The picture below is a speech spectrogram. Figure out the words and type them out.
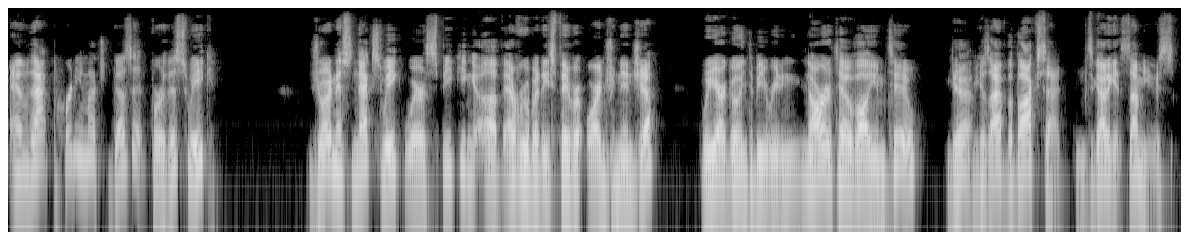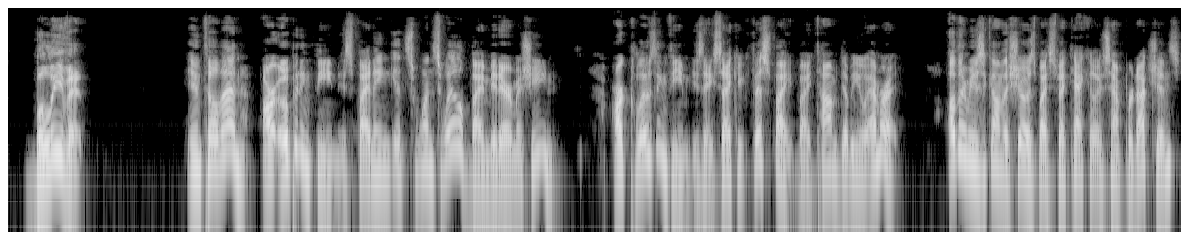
And that pretty much does it for this week. Join us next week, where speaking of everybody's favorite Orange Ninja, we are going to be reading Naruto Volume Two Yeah. because I have the box set. and It's got to get some use. Believe it. Until then, our opening theme is Fighting Against One's Will by Midair Machine. Our closing theme is A Psychic Fistfight by Tom W. Emmerich. Other music on the show is by Spectacular Sound Productions,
